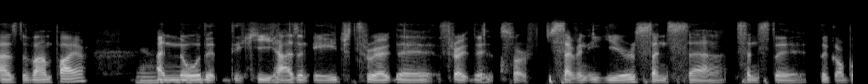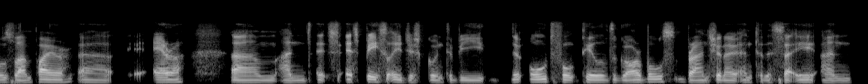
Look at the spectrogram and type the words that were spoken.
as the vampire Yeah. and know that the, he hasn't aged throughout the throughout the sort of 70 years since uh, since the the Gorbals vampire uh, era. Um, and it's it's basically just going to be the old folk tale of the Gorbals branching out into the city and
